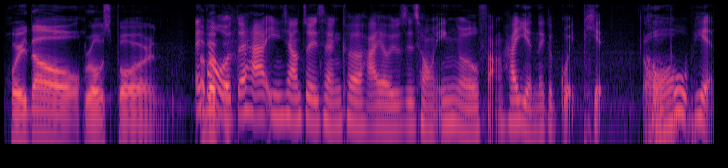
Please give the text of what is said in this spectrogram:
回到 Rose Byrne。哎、欸，但我对他印象最深刻，还有就是从婴儿房，他演那个鬼片、恐怖片。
